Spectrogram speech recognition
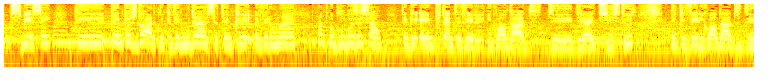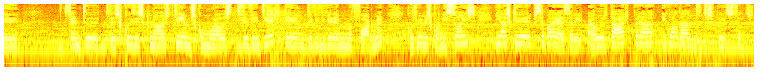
percebessem que têm que ajudar, tem que haver mudança, tem que haver uma, pronto, uma globalização. Tem que, é importante haver igualdade de direitos e isso tudo, tem que haver igualdade de Portanto, as coisas que nós temos, como elas devem ter, devem viver da mesma forma, com as mesmas condições, e acho que a ideia principal é essa, alertar para a igualdade dos países todos.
